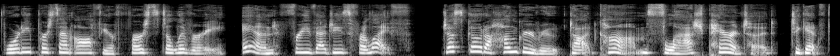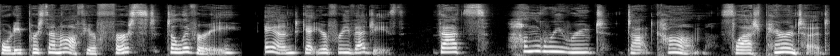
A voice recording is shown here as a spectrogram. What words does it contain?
40% off your first delivery and free veggies for life. Just go to hungryroot.com slash parenthood to get 40% off your first delivery and get your free veggies. That's hungryroot.com slash parenthood.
